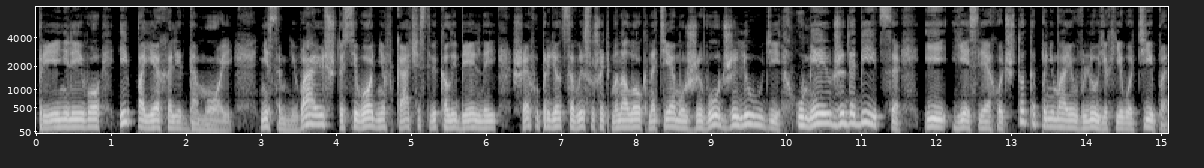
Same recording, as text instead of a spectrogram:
приняли его и поехали домой. Не сомневаюсь, что сегодня в качестве колыбельной шефу придется выслушать монолог на тему «Живут же люди, умеют же добиться». И если я хоть что-то понимаю в людях его типа,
